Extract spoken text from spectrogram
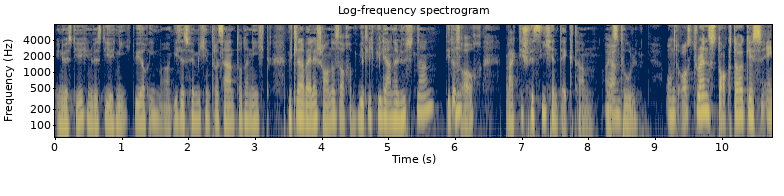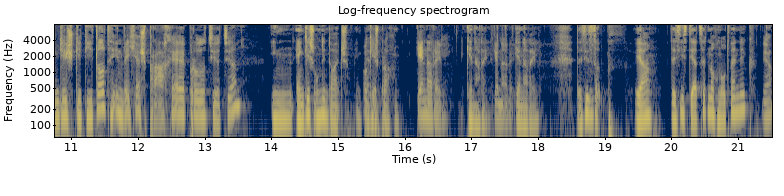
Investiere ich, investiere ich nicht, wie auch immer. Ist es für mich interessant oder nicht? Mittlerweile schauen das auch wirklich viele Analysten an, die das mhm. auch praktisch für sich entdeckt haben als ja. Tool. Und Austrian Stock Talk ist englisch getitelt. In welcher Sprache produziert ihr? In Englisch und in Deutsch, in beiden okay. Sprachen. Generell. Generell. Generell. Generell. Das ist, ja, das ist derzeit noch notwendig, ja.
